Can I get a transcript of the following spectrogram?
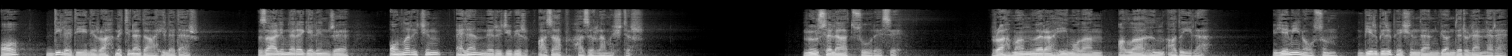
O, dilediğini rahmetine dahil eder. Zalimlere gelince, onlar için elem verici bir azap hazırlamıştır. Mürselat Suresi. Rahman ve Rahim olan Allah'ın adıyla. Yemin olsun birbiri peşinden gönderilenlere,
